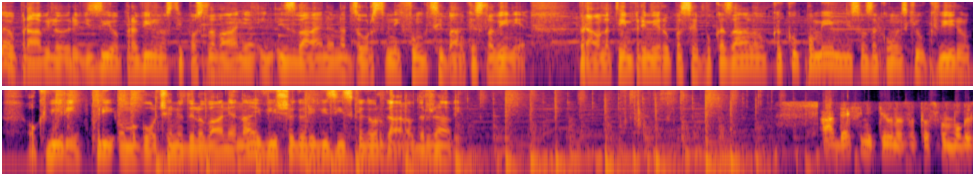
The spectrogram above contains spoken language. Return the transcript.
le upravilo revizijo pravilnosti poslovanja in izvajanja nadzorstvenih funkcij Banke Slovenije. Prav na tem primeru pa se je pokazalo, kako pomembni so zakonski okviri, okviri pri omogočanju delovanja najvišjega revizijskega organa v državi. A, definitivno, zato smo mogli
